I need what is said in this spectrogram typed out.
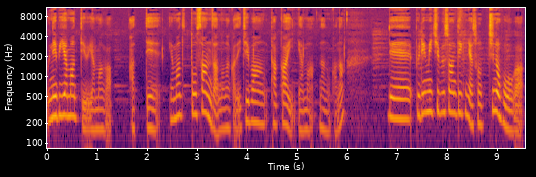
うねび山っていう山があって大和三山の中で一番高い山なのかな。でプリミチブさん的にはそっちの方が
